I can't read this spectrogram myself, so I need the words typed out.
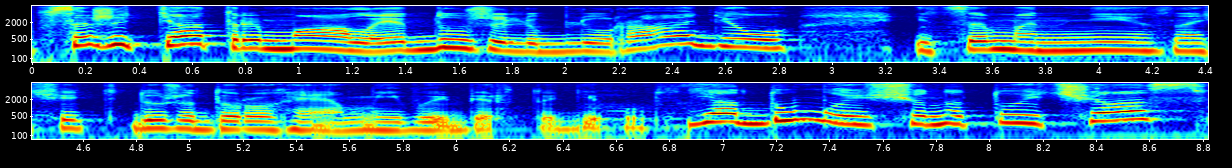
все життя тримала. Я дуже люблю радіо, і це мені, значить, дуже дороге мій вибір тоді був. Я думаю, що на той час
